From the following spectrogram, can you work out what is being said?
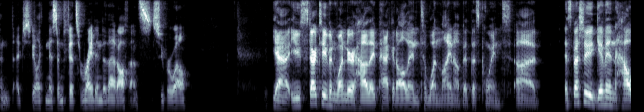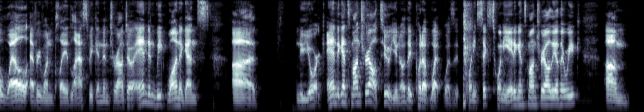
And I just feel like Nissen fits right into that offense super well. Yeah, you start to even wonder how they pack it all into one lineup at this point. Uh, especially given how well everyone played last weekend in Toronto and in week one against uh, New York and against Montreal too. You know, they put up what was it 26 28 against Montreal the other week. Um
